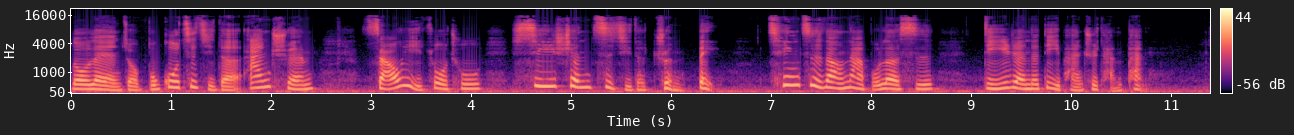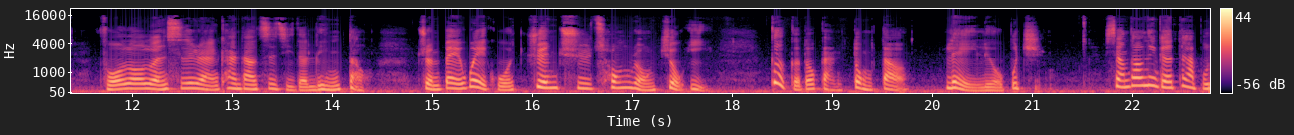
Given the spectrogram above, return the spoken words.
洛兰就不顾自己的安全，早已做出牺牲自己的准备，亲自到那不勒斯敌人的地盘去谈判。佛罗伦斯人看到自己的领导准备为国捐躯，从容就义，个个都感动到泪流不止。想到那个大不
